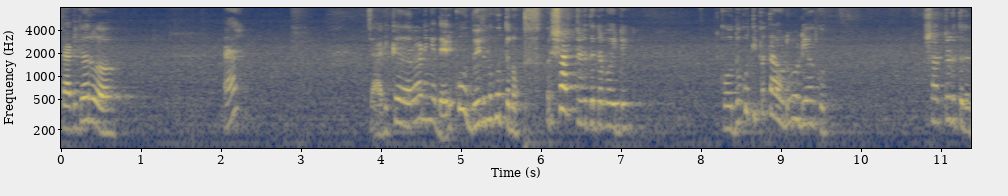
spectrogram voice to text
ചാടി കയറുമോ ഏ? ചാടി കയറുകയാണെങ്കിൽ ഇതേ ഒരു കൊതു ഇരുന്ന് കുത്തണം. ഒരു ഷർട്ട് എടുത്തിട്ട് പോയിട്ട്. കൊതു കുത്തിപ്പോൾ തവിട് പൊടിയാക്കും. ഷർട്ട് എടുത്തിട്ട്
